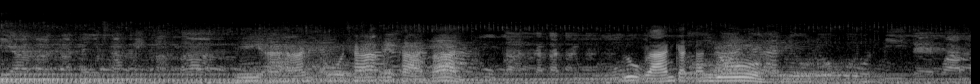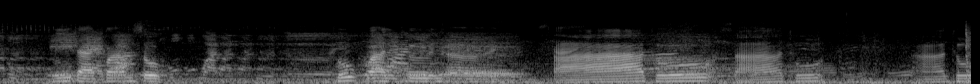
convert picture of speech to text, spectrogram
มีอาหารโอชาไม่ขาดบ้านมีอาหารโอชาไม่ขาดบ้านลูกหลานกตัญญู ลูกหลานกตัญญูมีแต่ความสุขมีแต่ความสุข ทุกวันคืนเอ่ยทุกวันคืนเอ่ยสาธุ สาธุ สาธุ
